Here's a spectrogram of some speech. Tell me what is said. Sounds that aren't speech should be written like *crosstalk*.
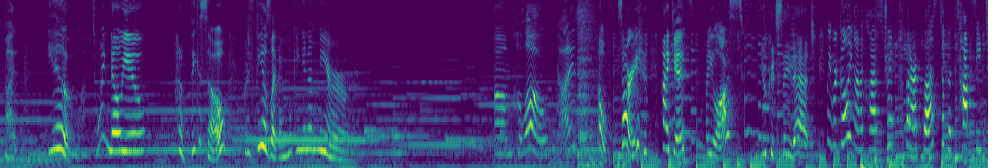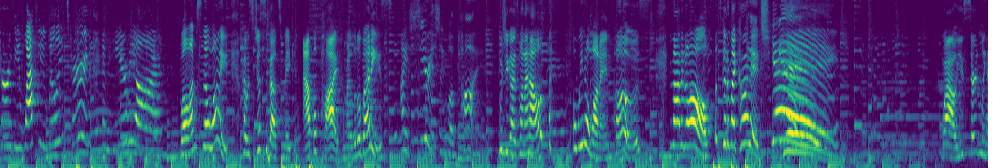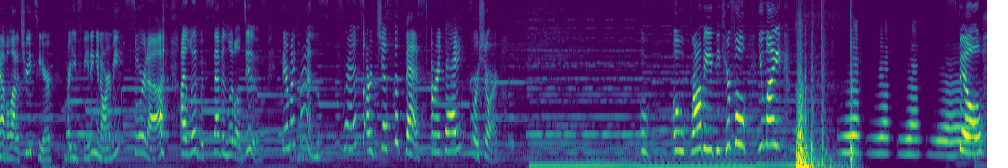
But you. Do I know you? I don't think so, but it feels like I'm looking in a mirror. Um, hello, guys. Oh, sorry. *laughs* Hi, kids. Are you lost? You could say that. We were going on a class trip, but our bus took a topsy-turvy, wacky willy turn, and here we are. Well, I'm Snow White. I was just about to make an apple pie for my little buddies. I seriously love pie. Would you guys want to help? *laughs* Oh, we don't want to impose. Not at all. Let's go to my cottage. Yay! Wow, you certainly have a lot of treats here. Are you feeding an army? Sorta. I live with seven little dudes. They're my friends. Friends are just the best, aren't they? For sure. Oh, oh, Robbie, be careful. You might spill.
